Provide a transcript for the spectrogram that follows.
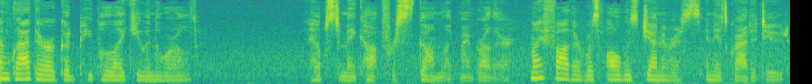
I'm glad there are good people like you in the world. It helps to make up for scum like my brother. My father was always generous in his gratitude.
